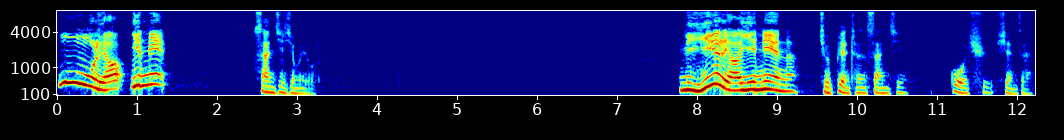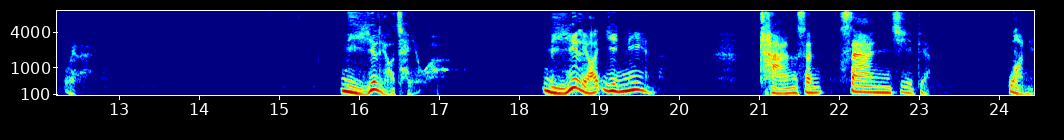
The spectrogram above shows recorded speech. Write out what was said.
悟了一念，三际就没有了；迷了一念呢？就变成三界，过去、现在、未来，迷了才有啊！迷了一念，产生三界的妄念；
